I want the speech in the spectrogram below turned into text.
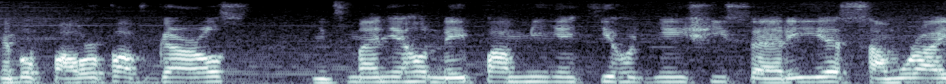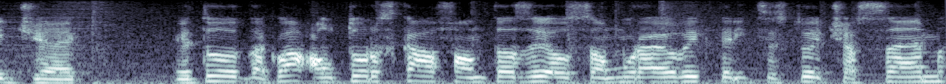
nebo Powerpuff Girls, nicméně jeho nejpamětihodnější série je Samurai Jack. Je to taková autorská fantazie o samurajovi, který cestuje časem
